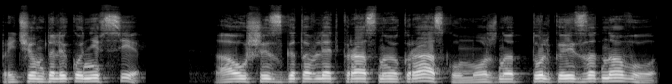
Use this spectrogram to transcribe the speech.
причем далеко не все. А уж изготовлять красную краску можно только из одного.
